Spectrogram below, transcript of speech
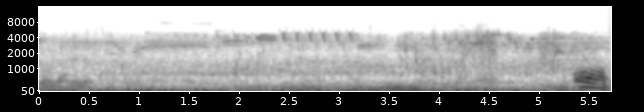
There's one behind it. Oh!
